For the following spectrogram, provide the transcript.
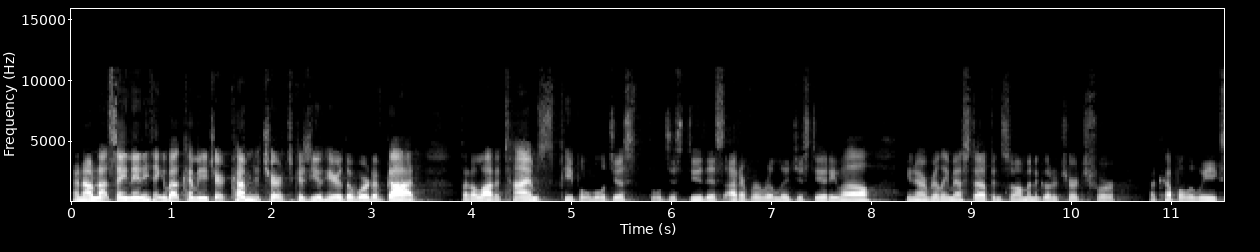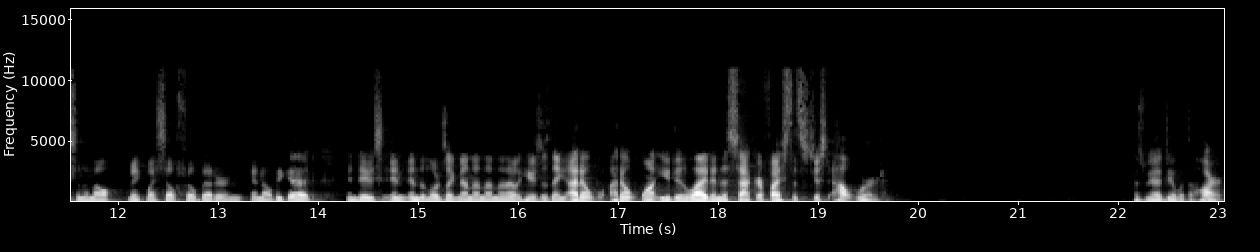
And I'm not saying anything about coming to church. Come to church because you hear the word of God. But a lot of times people will just will just do this out of a religious duty. Well, you know, I really messed up, and so I'm going to go to church for a couple of weeks, and then I'll make myself feel better, and, and I'll be good. And, and, and the Lord's like, no, no, no, no, no. Here's the thing. I don't I don't want you to delight in a sacrifice that's just outward. Because we got to deal with the heart.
